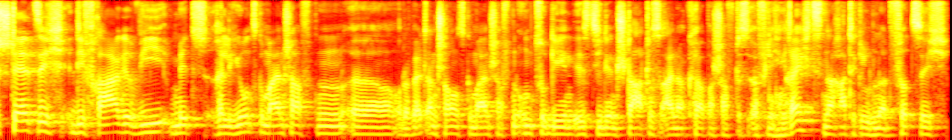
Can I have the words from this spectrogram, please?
stellt sich die Frage, wie mit Religionsgemeinschaften äh, oder Weltanschauungsgemeinschaften umzugehen ist, die den Status einer Körperschaft des öffentlichen Rechts nach Artikel 140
